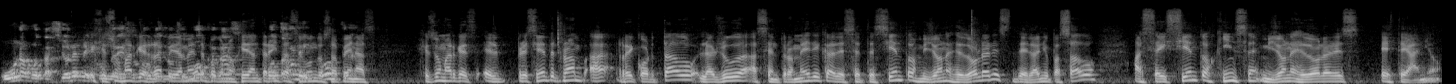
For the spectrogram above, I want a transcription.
hubo una votación en el Jesús Congreso. Márquez, rápidamente, porque nos quedan 30 segundos apenas. Jesús Márquez, el presidente Trump ha recortado la ayuda a Centroamérica de 700 millones de dólares del año pasado a 615 millones de dólares este año.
